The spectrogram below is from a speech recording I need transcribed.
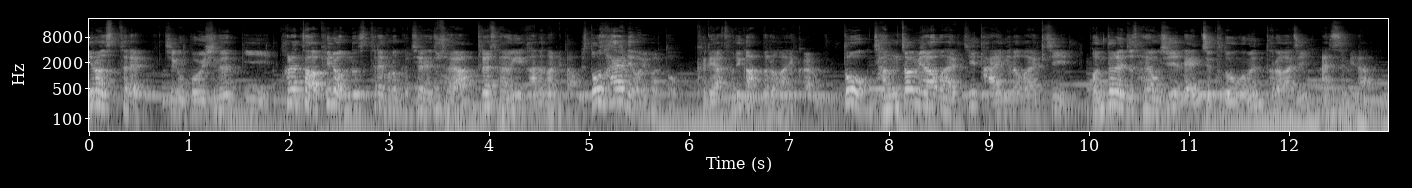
이런 스트랩 지금 보이시는 이 커넥터가 필요 없는 스트랩으로 교체를 해주셔야 스트랩 사용이 가능합니다. 또 사야 돼요 이걸 또 그래야 소리가 안 들어가니까요. 또 장점이라고 할지 다행이라고 할지 번들 렌즈 사용 시 렌즈 구동음은 들어가지 않습니다.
